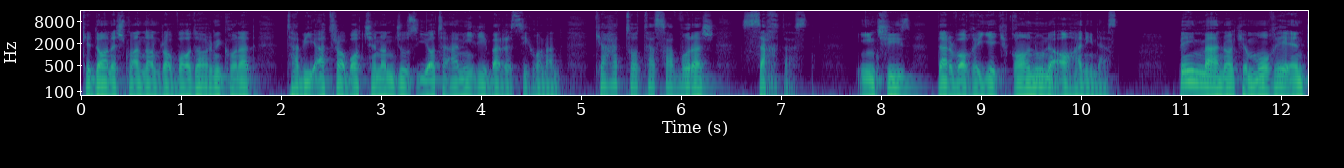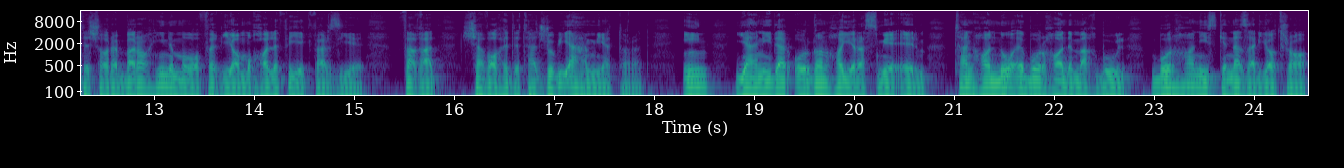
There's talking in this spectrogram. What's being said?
که دانشمندان را وادار می کند طبیعت را با چنان جزئیات عمیقی بررسی کنند که حتی تصورش سخت است. این چیز در واقع یک قانون آهنین است. به این معنا که موقع انتشار براهین موافق یا مخالف یک فرضیه فقط شواهد تجربی اهمیت دارد. این یعنی در ارگانهای رسمی علم تنها نوع برهان مقبول برهانی است که نظریات را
